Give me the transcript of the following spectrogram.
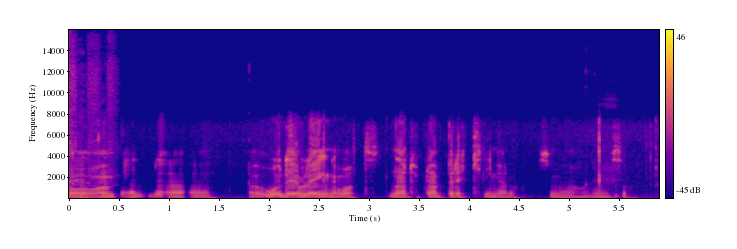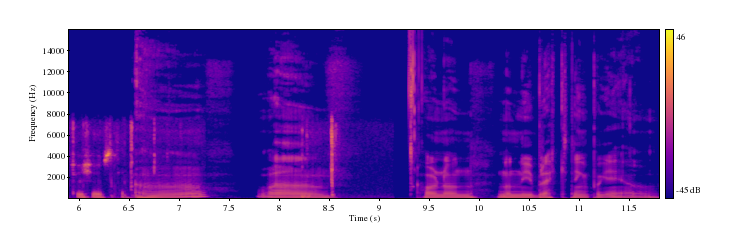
och, men, eh, och det är väl jag ägnar åt den här typen av bräckningar då. Som jag har varit så förtjust i. Ja. vad- har du någon, någon ny bräckning på G? eller?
